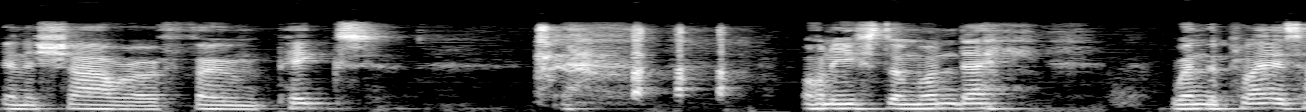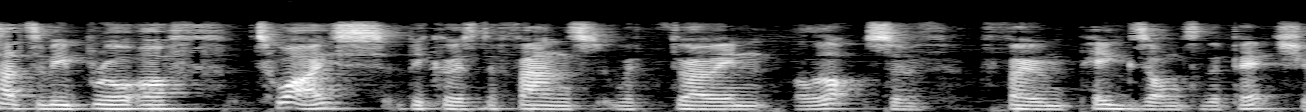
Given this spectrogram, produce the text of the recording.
in a shower of foam pigs on Easter Monday when the players had to be brought off twice because the fans were throwing lots of foam pigs onto the pitch.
